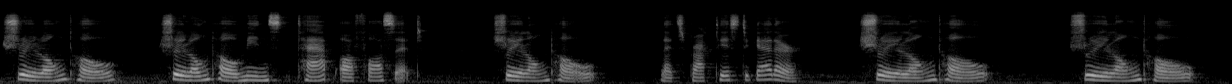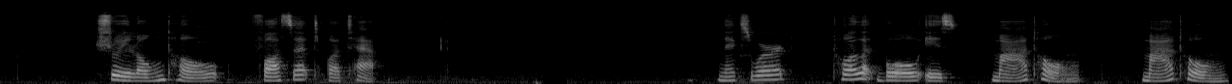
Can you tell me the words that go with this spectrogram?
水龙头.水龙头 means tap or faucet. 水龙头. Let's practice together. 水龙头,水龙头,水龙头 faucet or tap. Next word, toilet bowl is 马桶.马桶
